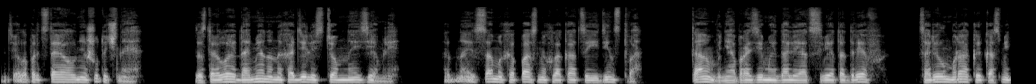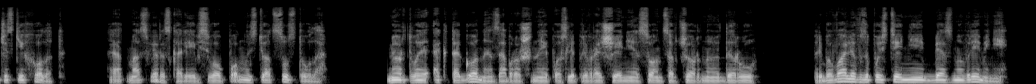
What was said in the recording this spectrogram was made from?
Дело предстояло нешуточное. За стрелой домена находились темные земли. Одна из самых опасных локаций единства. Там, в необразимой дали от света древ, царил мрак и космический холод, а атмосфера, скорее всего, полностью отсутствовала. Мертвые октагоны, заброшенные после превращения Солнца в черную дыру, пребывали в запустении бездну времени,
